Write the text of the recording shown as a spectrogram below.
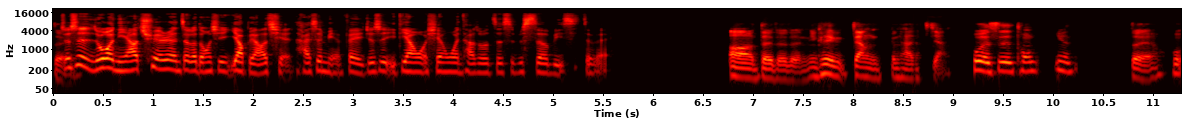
对，就是如果你要确认这个东西要不要钱，还是免费，就是一定要我先问他说这是不是 service，对不对？啊，对对对，你可以这样跟他讲，或者是通，因为对，或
